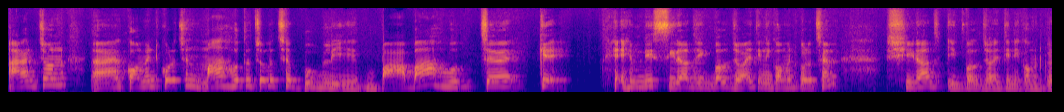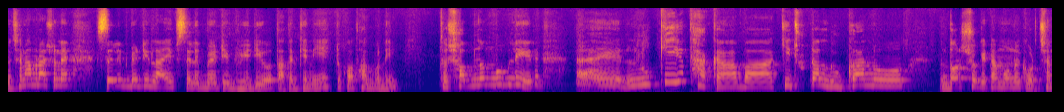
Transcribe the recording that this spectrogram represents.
আর একজন কমেন্ট করেছেন, মা হতে চলেছে বুবলি, বাবা হচ্ছে কে? এমডি সিরাজ ইকবাল জয় তিনি কমেন্ট করেছেন। সিরাজ ইকবাল জয় তিনি কমেন্ট করেছেন। আমরা আসলে সেলিব্রিটি লাইভ সেলিব্রিটি ভিডিও তাদেরকে নিয়ে একটু কথা বলি। তো শবনম বুবলির লুকিয়ে থাকা বা কিছুটা লুকানো দর্শক এটা মনে করছেন,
